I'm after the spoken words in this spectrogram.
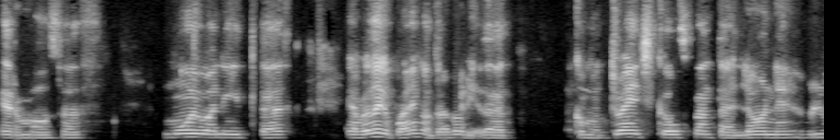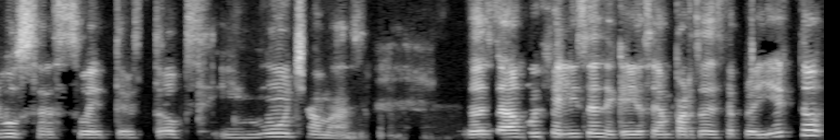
hermosas, muy bonitas. Y aparte que pueden encontrar variedad, como trench coats, pantalones, blusas, suéteres, tops y mucho más. Entonces estamos muy felices de que ellos sean parte de este proyecto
